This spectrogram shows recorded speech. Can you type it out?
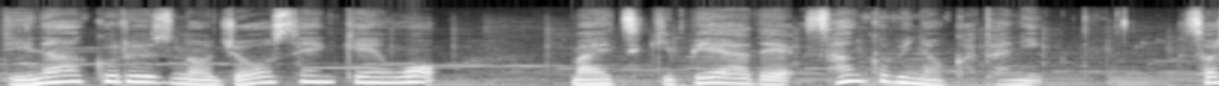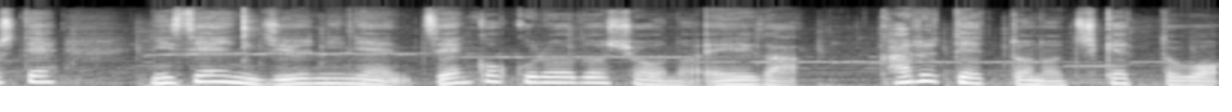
ディナークルーズの乗船券を毎月ペアで3組の方に。そして2012年全国ロードショーの映画カルテットのチケットを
